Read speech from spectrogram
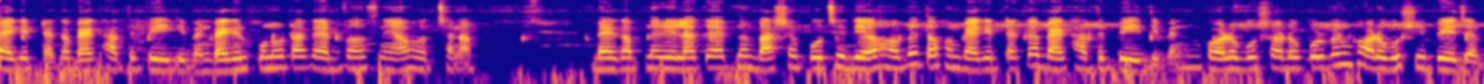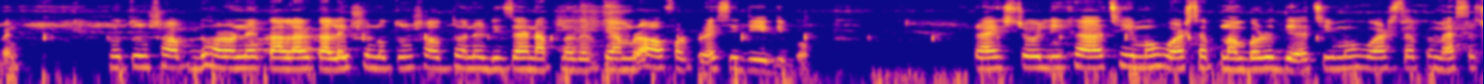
ব্যাগের টাকা ব্যাগ হাতে পেয়ে দিবেন। ব্যাগের কোনো টাকা অ্যাডভান্স নেওয়া হচ্ছে না। ব্যাগ আপনার এলাকায়, আপনার বাসায় পৌঁছে দেওয়া হবে, তখন ব্যাগের টাকা ব্যাগ হাতে পেয়ে দিবেন। ঘরে বসে অর্ডার করবেন, ঘরে বসেই পেয়ে যাবেন। নতুন সব ধরনের কালার কালেকশন নতুন সব ধরনের ডিজাইন আপনাদেরকে আমরা অফার প্রাইসে দিয়ে দিব। প্রাইসটাও লেখা আছে, ইমো হোয়াটসঅ্যাপ নাম্বারও দেওয়া আছে। ইমো হোয়াটসঅ্যাপে মেসেজ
